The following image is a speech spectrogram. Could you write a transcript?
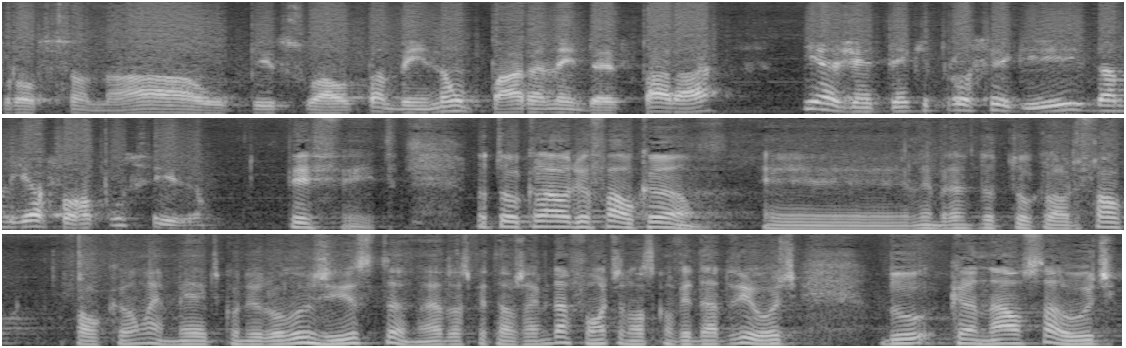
profissional, pessoal também não para nem deve parar, e a gente tem que prosseguir da melhor forma possível. Perfeito. Doutor Cláudio Falcão, eh, lembrando doutor Cláudio Fal- Falcão é médico neurologista né, do Hospital Jaime da Fonte, nosso convidado de hoje, do Canal Saúde,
